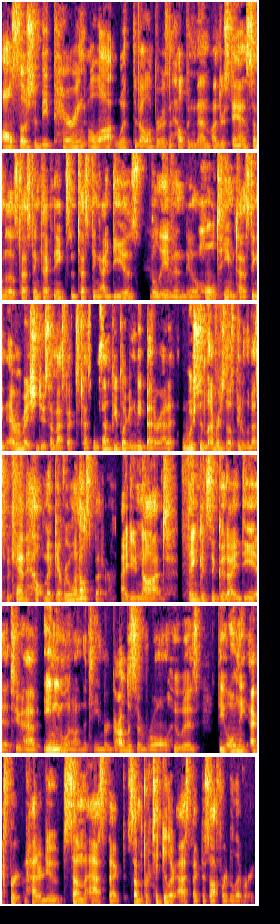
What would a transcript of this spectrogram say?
also should be pairing a lot with developers and helping them understand some of those testing techniques and testing ideas. I believe in you know, the whole team testing and everybody should do some aspect of testing. Some people are going to be better at it. We should leverage those people the best we can to help make everyone else better. I do not think it's a good idea to have anyone on the team, regardless of role, who is the only expert in how to do some aspect, some particular aspect of software delivery.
